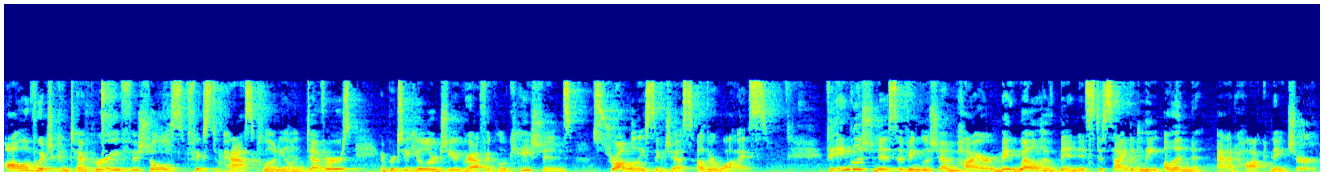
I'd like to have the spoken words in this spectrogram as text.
all of which contemporary officials fixed to past colonial endeavors, in particular geographic locations, strongly suggest otherwise. The Englishness of English empire may well have been its decidedly un ad hoc nature.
